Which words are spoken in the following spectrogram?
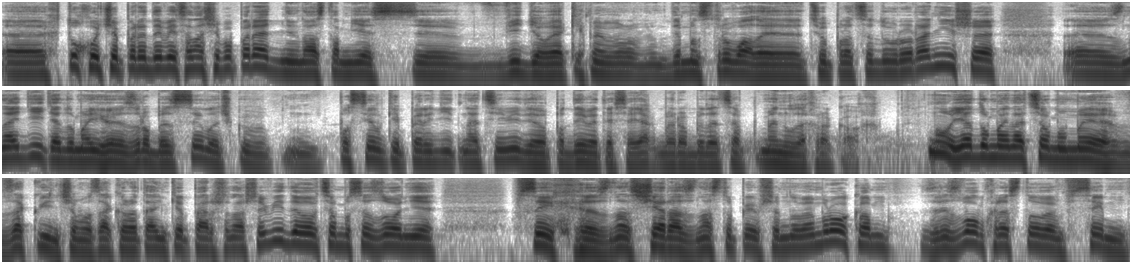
Е, Хто хоче передивитися наші попередні, у нас там є е, відео, в яких ми демонстрували цю процедуру раніше. Е, Знайдіть, я думаю, Ігор зробить ссылочку. М, По ссылці перейдіть на ці відео, подивитися, як ми робили це в минулих роках. Ну, я думаю, на цьому ми закінчимо це коротеньке перше наше відео в цьому сезоні. Всіх з нас ще раз з наступившим новим роком, з Різдвом Христовим, всім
